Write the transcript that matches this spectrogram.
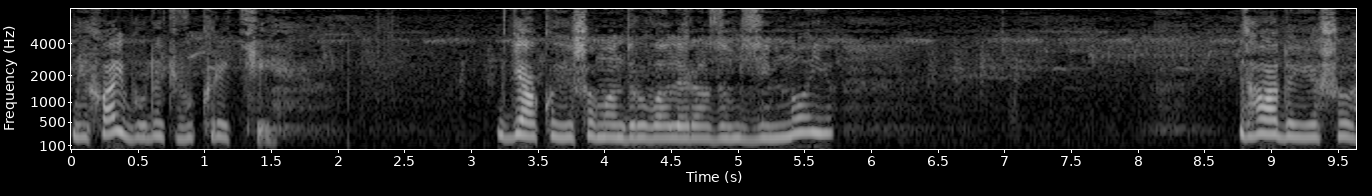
Нехай будуть в укритті. Дякую, що мандрували разом зі мною. Згадую, що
